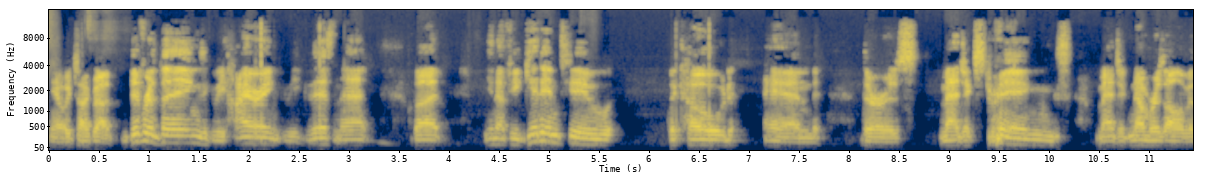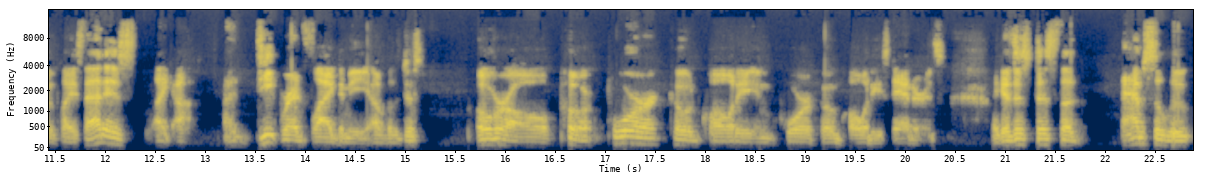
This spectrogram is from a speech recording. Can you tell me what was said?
You know, we talk about different things. It could be hiring, it could be this and that. But, you know, if you get into the code and there's magic strings, magic numbers all over the place, that is like a, a deep red flag to me of just overall poor, poor, code quality and poor code quality standards. Like it's just, just the absolute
